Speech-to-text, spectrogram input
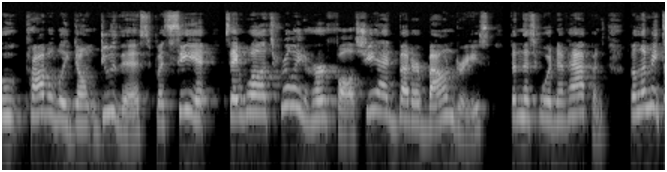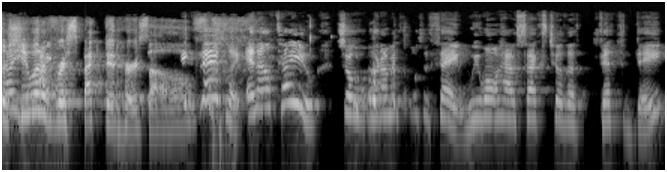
who probably don't do this, but see it, say, well, it's really her fault. She had better boundaries, then this wouldn't have happened. But let me tell so you. she would have I, respected herself. Exactly. And I'll tell you, so what I'm supposed to say? We won't have sex till the fifth date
